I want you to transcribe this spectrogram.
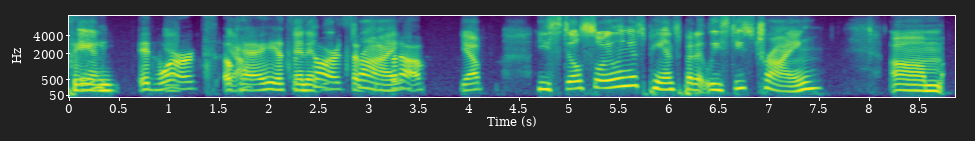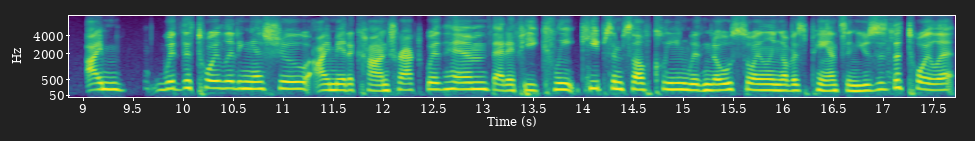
See, and it worked. yeah, Okay, it's a and start. least So keep it up. Yep. He's still soiling his pants, but at least he's trying. Um, I'm with the toileting issue. I made a contract with him that if he clean, keeps himself clean with no soiling of his pants and uses the toilet,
